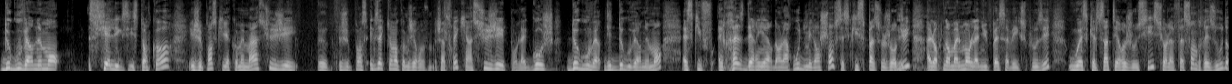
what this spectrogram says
de gouvernement, si elle existe encore. Et je pense qu'il y a quand même un sujet. Euh, je pense exactement comme Jérôme Jaffray, qu'il y a un sujet pour la gauche de gouver- des deux gouvernements. Est-ce qu'il reste derrière dans la roue de Mélenchon? C'est ce qui se passe aujourd'hui, alors que normalement la NUPES avait explosé. Ou est-ce qu'elle s'interroge aussi sur la façon de résoudre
